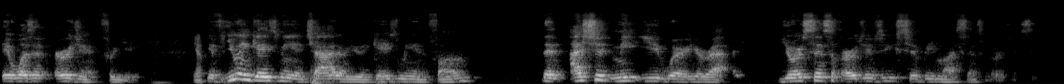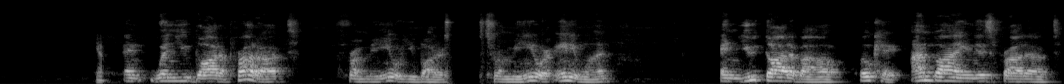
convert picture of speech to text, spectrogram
it wasn't urgent for you. Yep. If you engage me in chat or you engage me in phone, then I should meet you where you're at. Your sense of urgency should be my sense of urgency. Yep. And when you bought a product from me or you bought it from me or anyone, and you thought about, okay, I'm buying this product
